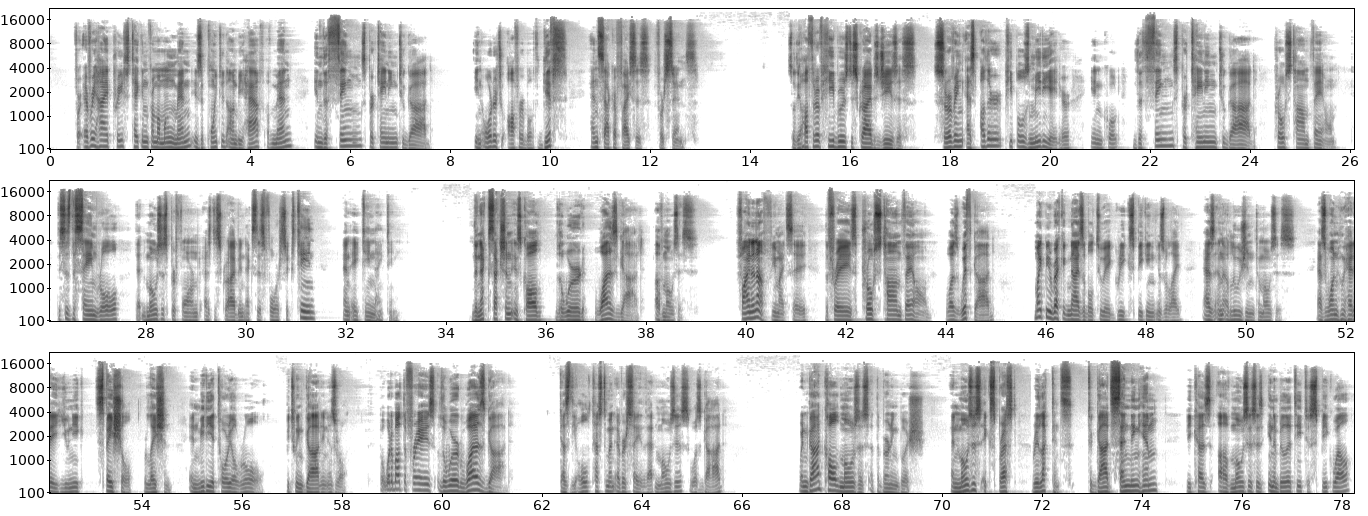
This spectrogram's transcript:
For every high priest taken from among men is appointed on behalf of men in the things pertaining to God, in order to offer both gifts and sacrifices for sins. So the author of Hebrews describes Jesus serving as other people's mediator in, quote, the things pertaining to God, pros ton theon. This is the same role that Moses performed as described in Exodus 4:16 and 18:19. The next section is called the word was God of Moses. Fine enough, you might say, the phrase pros ton theon was with God might be recognizable to a Greek speaking Israelite as an allusion to Moses, as one who had a unique spatial relation and mediatorial role between God and Israel. But what about the phrase, the Word was God? Does the Old Testament ever say that Moses was God? When God called Moses at the burning bush, and Moses expressed reluctance to God sending him because of Moses' inability to speak well,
